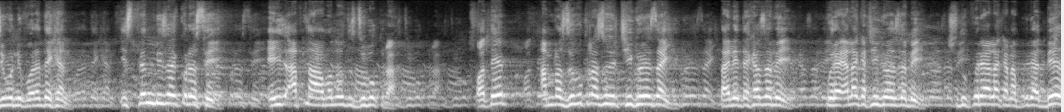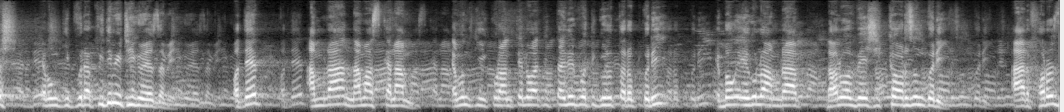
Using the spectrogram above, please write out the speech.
জীবনী পড়ে দেখেন। স্পেন বিজয় করেছে এই আপনার আমাদের মতো যুবকরা। অতএব আমরা যুবকরা যদি ঠিক হয়ে যাই, তাহলে দেখা যাবে পুরা এলাকা ঠিক হয়ে যাবে। শুধু পুরা এলাকা না, পুরা দেশ এবং কি পুরা পৃথিবী ঠিক হয়ে যাবে। অতএব আমরা নামাজ কালাম এমনকি কোরআন তেলাওয়াত ইত্যাদির প্রতি গুরুত্ব আরোপ করি এবং এগুলো আমরা ভালোভাবে শিক্ষা অর্জন করি আর ফরজ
